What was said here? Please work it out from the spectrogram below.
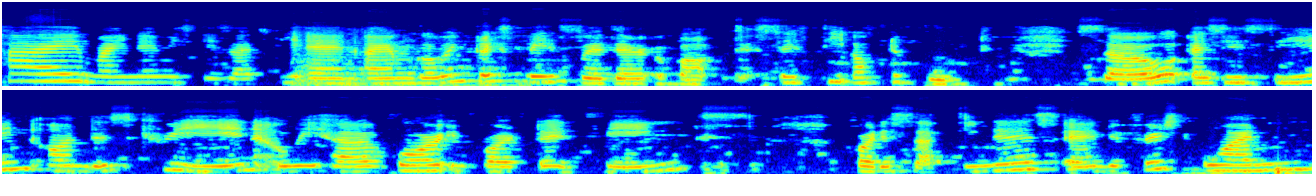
Hi, my name is Izati and I am going to explain further about the safety of the boat. So, as you seen on the screen, we have four important things for the safetyness and the first one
